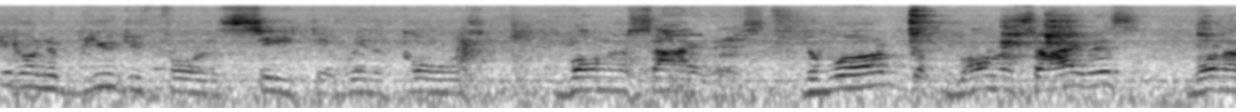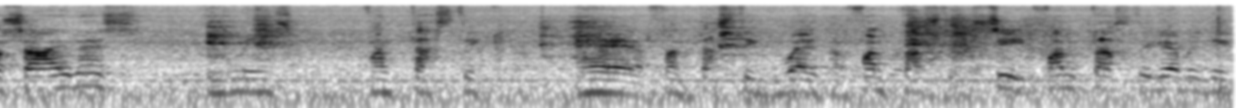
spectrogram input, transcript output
You're in a beautiful city we'll call Buenos Aires. The word Buenos Aires, Buenos Aires, it means fantastic fantastic weather, fantastic sea, fantastic everything.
